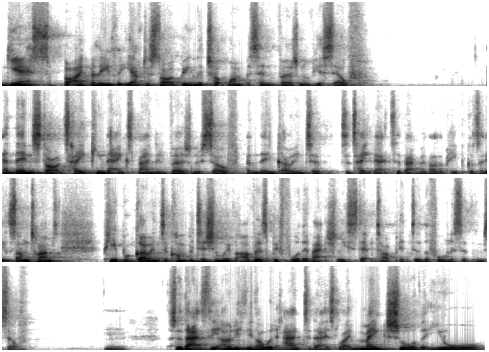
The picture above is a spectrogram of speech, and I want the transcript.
Yes, but I believe that you have to start being the top 1% version of yourself and then start taking that expanded version of self and then going to, to take that to the back with other people. Because I think sometimes people go into competition with others before they've actually stepped up into the fullness of themselves. Mm. So that's the only thing I would add to that is like make sure that you're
